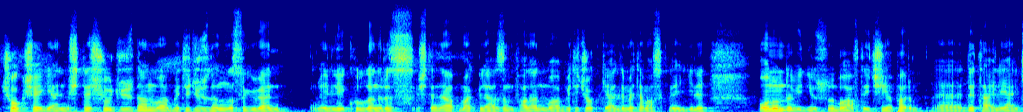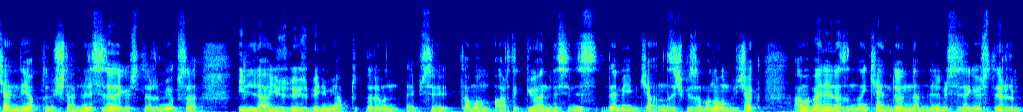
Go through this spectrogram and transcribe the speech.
çok şey gelmişti. Şu cüzdan muhabbeti, cüzdanı nasıl güvenli kullanırız, işte ne yapmak lazım falan muhabbeti çok geldi Metamask ile ilgili. Onun da videosunu bu hafta içi yaparım. Ee, detaylı yani kendi yaptığım işlemleri size de gösteririm. Yoksa illa %100 benim yaptıklarımın hepsi tamam artık güvendesiniz deme imkanınız hiçbir zaman olmayacak. Ama ben en azından kendi önlemlerimi size gösteririm.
